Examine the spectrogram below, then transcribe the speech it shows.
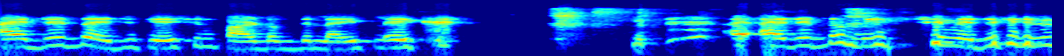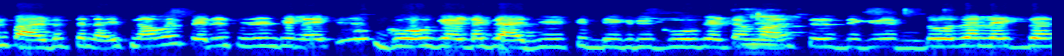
I did the education part of the life. Like I, I did the mainstream education part of the life. Now my parents wouldn't be like, go get a graduate degree, go get a yeah. master's degree. Those are like the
